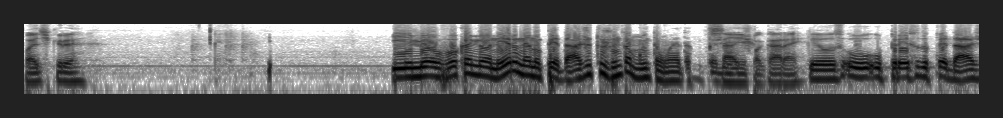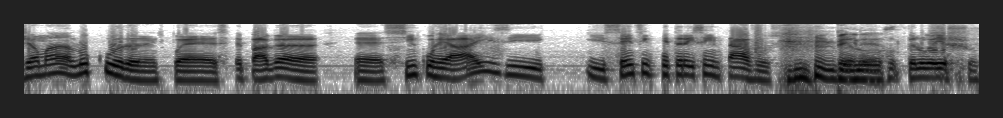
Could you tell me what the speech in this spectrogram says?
Pode crer. E meu avô caminhoneiro, né, no pedágio, tu junta muita moeda com o pedágio. Sim, pra caralho. Porque os- o, o preço do pedágio é uma loucura, né? Tipo, é, você paga é, 5 reais e, e 153 centavos pelo, pelo eixo.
